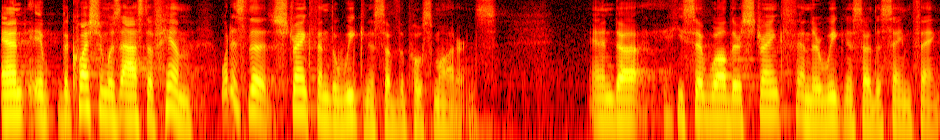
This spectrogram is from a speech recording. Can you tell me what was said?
And it, the question was asked of him what is the strength and the weakness of the postmoderns? And uh, he said, Well, their strength and their weakness are the same thing.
